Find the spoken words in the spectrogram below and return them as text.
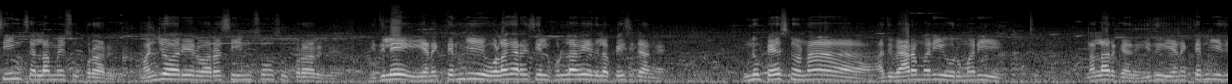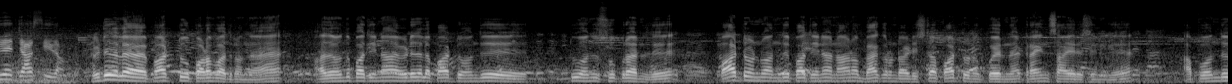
சீன்ஸ் எல்லாமே சூப்பராக இருக்குது மஞ்சு வாரியர் வர சீன்ஸும் சூப்பராக இருக்குது இதிலே எனக்கு தெரிஞ்சு உலக அரசியல் ஃபுல்லாகவே இதில் பேசிட்டாங்க. இன்னும் பேசணுன்னா அது வேற மாதிரி ஒரு மாதிரி நல்லா இருக்காது. இது எனக்கு தெரிஞ்சு இதுவே ஜாஸ்தி தான். விடுதலை பார்ட் டூ படம் பார்த்துட்டு வந்தேன். அது வந்து பார்த்தீங்கன்னா விடுதலை பார்ட் டூ வந்து டூ வந்து சூப்பராக இருந்தது. பார்ட் ஒன் வந்து பார்த்தீங்கன்னா நானும் பேக்ரவுண்ட் ஆர்டிஸ்ட்டாக பார்ட் ஒனுக்கு போயிருந்தேன் ட்ரெயின் சாயிருச்சுனுக்கு அப்போ வந்து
